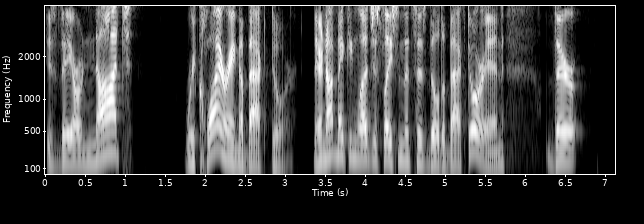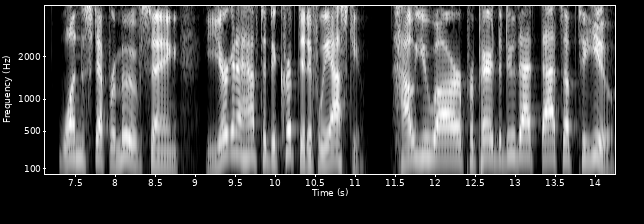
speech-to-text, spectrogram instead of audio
is they are not requiring a backdoor. They're not making legislation that says build a backdoor in. They're one step removed, saying you're going to have to decrypt it if we ask you. How you are prepared to do that, that's up to you.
